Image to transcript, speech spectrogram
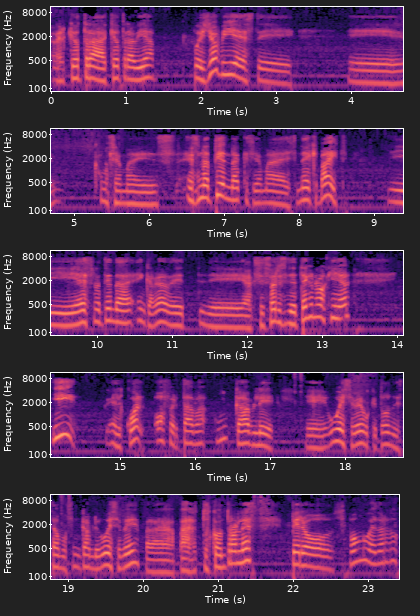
a ver, ¿qué otra, qué otra vía? Pues yo vi este, ¿cómo se llama? Es, es una tienda que se llama Snake Bite y es una tienda encargada de, accesorios y de tecnología y el cual ofertaba un cable eh, USB porque todos necesitamos un cable USB para, para tus controles pero supongo Eduardo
